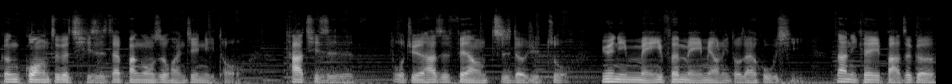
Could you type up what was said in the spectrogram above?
跟光这个，其实在办公室环境里头，它其实我觉得它是非常值得去做。因为你每一分每一秒你都在呼吸，那你可以把这个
